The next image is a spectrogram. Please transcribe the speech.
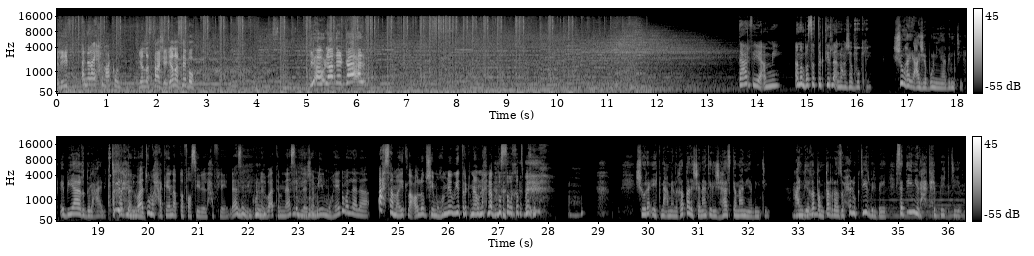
إليف. أنا رايحة معكم. يلا استعجل يلا سيبو. يا أولاد الكلب! بتعرفي يا أمي؟ أنا انبسطت كتير لأنه عجبوكي. شو هي عجبوني يا بنتي؟ بياخدوا العالي كتير أخذنا حلوين. الوقت وما حكينا بتفاصيل الحفلة. لازم يكون الوقت مناسب لجميل مو هيك ولا لا؟ أحسن ما يطلعوا له بشي مهمة ويتركنا ونحن بنص الخطبة. شو رأيك نعمل غطا لشناتي الجهاز كمان يا بنتي؟ عندي غطا مطرز وحلو كتير بالبيت. صدقيني رح تحبيه كتير.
